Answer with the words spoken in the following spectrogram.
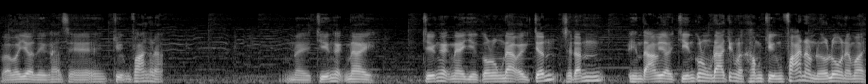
Và bây giờ thì khanh sẽ chuyển phá ra này chiến ngạch này chiến ngạch này về con long đao ngạch chính sẽ đánh. Hiện tại bây giờ chiến con long đao chắc là không chuyển phá nào nữa luôn em ơi.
